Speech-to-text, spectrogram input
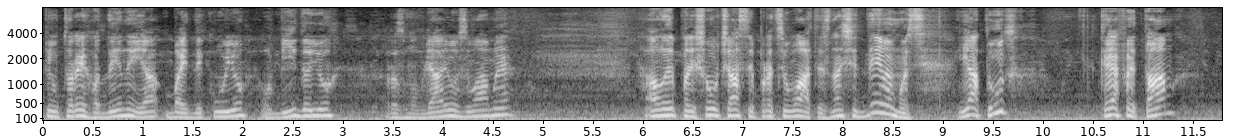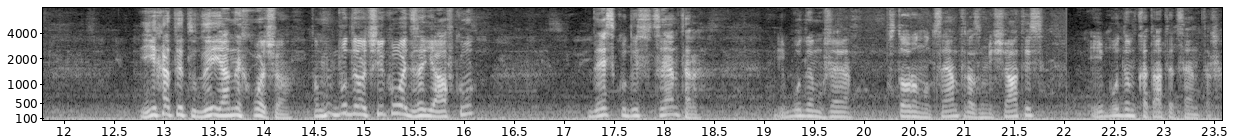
півтори години я байдикую, обідаю, розмовляю з вами. Але прийшов час і працювати. Значить, дивимось. Я тут, кефи там. Їхати туди я не хочу. Тому буду очікувати заявку десь кудись в центр. І будемо вже в сторону центра зміщатись і будемо катати центр.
